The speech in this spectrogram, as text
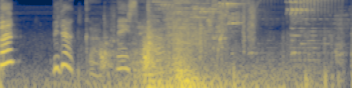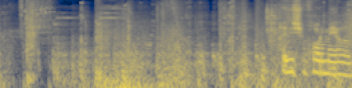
Ben bir dakika. Neyse ya. Hadi şu formayı alalım.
